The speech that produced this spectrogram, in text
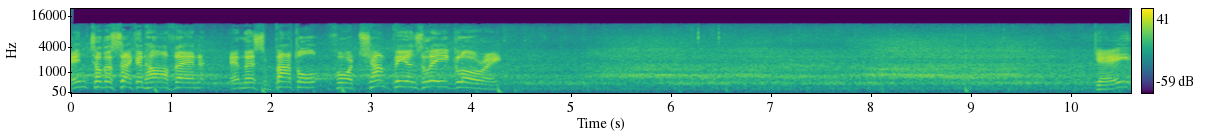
Into the second half then, in this battle for Champions League glory. Gueye.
